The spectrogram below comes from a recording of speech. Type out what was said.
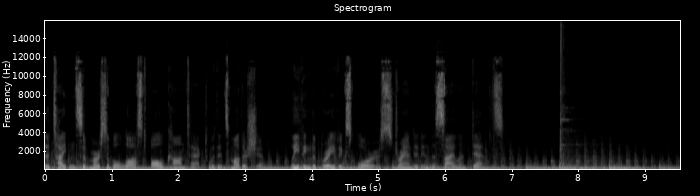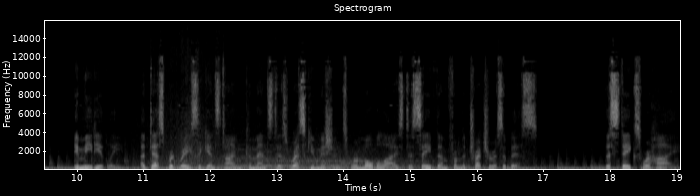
The Titan submersible lost all contact with its mothership, leaving the brave explorers stranded in the silent depths. Immediately, a desperate race against time commenced as rescue missions were mobilized to save them from the treacherous abyss. The stakes were high.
